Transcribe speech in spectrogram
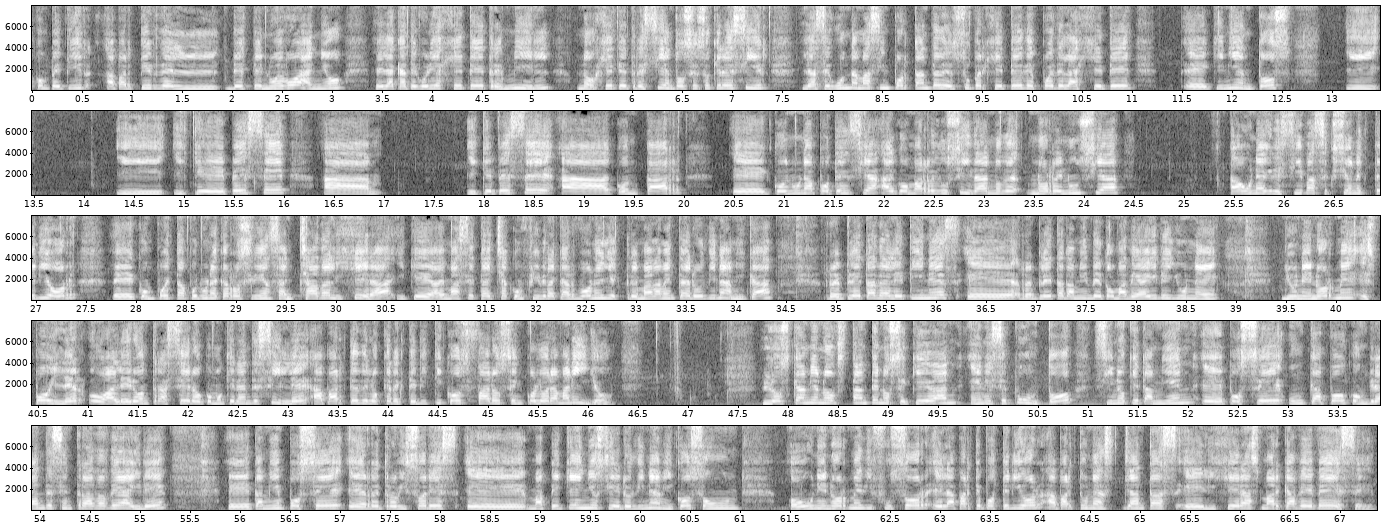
competir a partir de este nuevo año en la categoría GT3000, no, GT300, eso quiere decir la segunda más importante del Super GT después de la GT500 y, y, que pese a y que pese a contar eh, con una potencia algo más reducida, no, renuncia a una agresiva sección exterior eh, compuesta por una carrocería ensanchada ligera y que además está hecha con fibra carbono y extremadamente aerodinámica, repleta de aletines, eh, repleta también de toma de aire y un, y un enorme spoiler o alerón trasero como quieran decirle, aparte de los característicos faros en color amarillo. Los cambios, no obstante, no se quedan en ese punto, sino que también eh, posee un capó con grandes entradas de aire. Eh, también posee eh, retrovisores más pequeños y aerodinámicos o un, o un, enorme difusor en la parte posterior, aparte unas llantas ligeras marca BBS.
